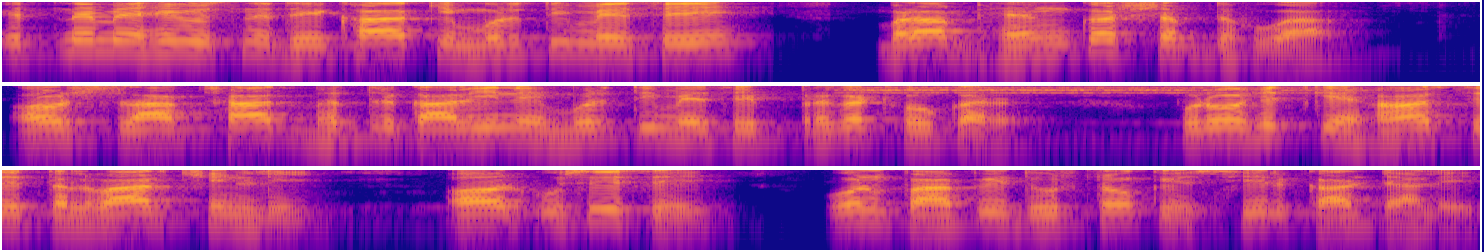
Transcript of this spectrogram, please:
इतने में ही उसने देखा कि मूर्ति में से बड़ा भयंकर शब्द हुआ और साक्षात भद्रकाली ने मूर्ति में से प्रकट होकर पुरोहित के हाथ से तलवार छीन ली और उसी से उन पापी दुष्टों के सिर काट डाले।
